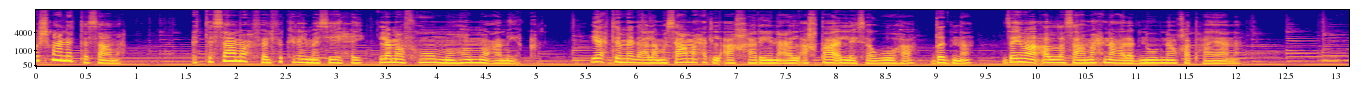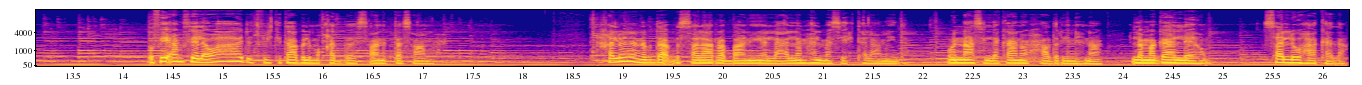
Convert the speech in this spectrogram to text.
وش معنى التسامح؟ التسامح في الفكر المسيحي له مفهوم مهم وعميق. يعتمد على مسامحة الآخرين على الأخطاء اللي يسووها ضدنا زي ما الله سامحنا على ذنوبنا وخطايانا. وفي أمثلة واجد في الكتاب المقدس عن التسامح. خلونا نبدأ بالصلاة الربانية اللي علمها المسيح تلاميذه والناس اللي كانوا حاضرين هناك لما قال لهم صلوا هكذا.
